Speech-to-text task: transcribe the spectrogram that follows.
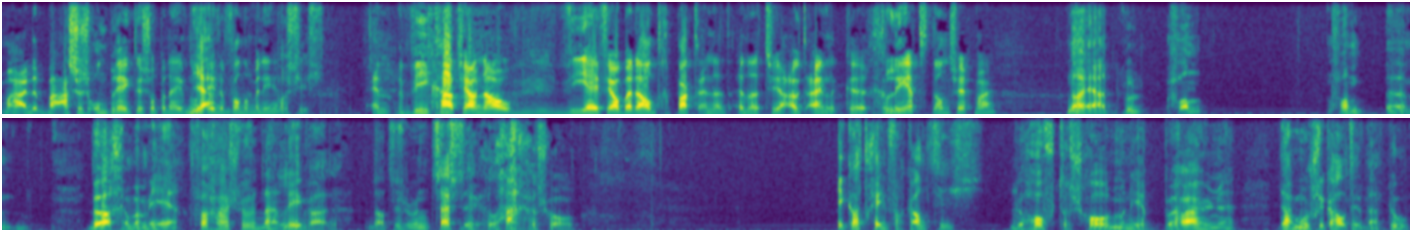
Maar de basis ontbreekt dus op een, Ja. een of andere manier. Precies. En wie gaat jou nou, wie- heeft jou bij de hand gepakt en het, en het je uiteindelijk eh, geleerd dan, zeg maar? Nou ja, toen van, van ehm Burgermermeer verhuisden we naar Leeuwarden. Dat is mijn zesde lagere school. Ik had geen vakanties. De hoofd der school, meneer Bruyne, daar moest ik altijd naartoe.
